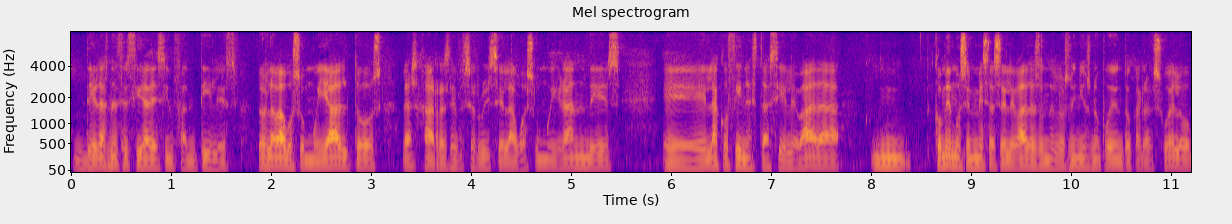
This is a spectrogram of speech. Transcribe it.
de las necesidades infantiles. Los lavabos son muy altos, las jarras de servirse el agua son muy grandes, eh, la cocina está así elevada, mm, comemos en mesas elevadas donde los niños no pueden tocar al suelo,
